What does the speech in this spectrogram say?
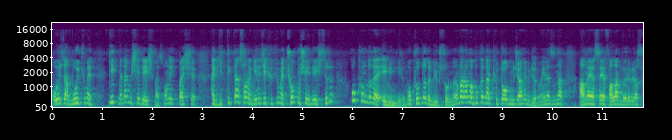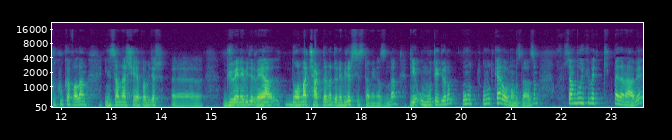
O yüzden bu hükümet gitmeden bir şey değişmez. Onu ilk başta ha gittikten sonra gelecek hükümet çok mu şey değiştirir? O konuda da emin değilim. O konuda da büyük sorunları var ama bu kadar kötü olmayacağını biliyorum. En azından anayasaya falan böyle biraz hukuka falan insanlar şey yapabilir. Ee, güvenebilir veya normal çarklarına dönebilir sistem en azından diye umut ediyorum. Umut umutkar olmamız lazım. O yüzden bu hükümet gitmeden abi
